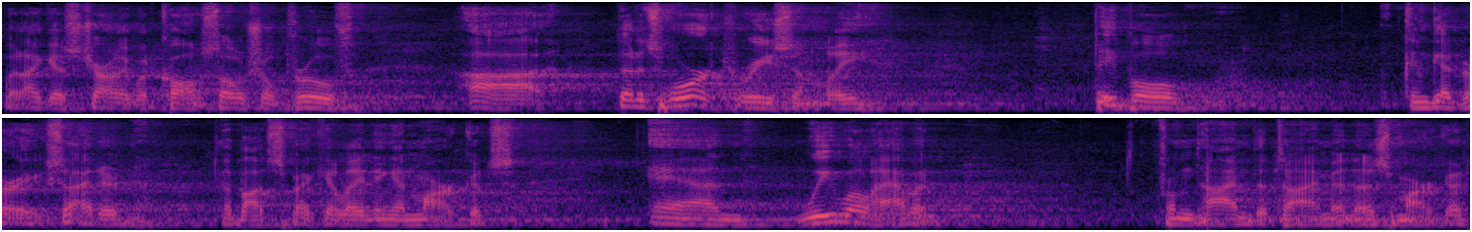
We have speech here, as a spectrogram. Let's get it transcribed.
what I guess Charlie would call social proof, uh, that it's worked recently, people can get very excited about speculating in markets. And we will have it from time to time in this market.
